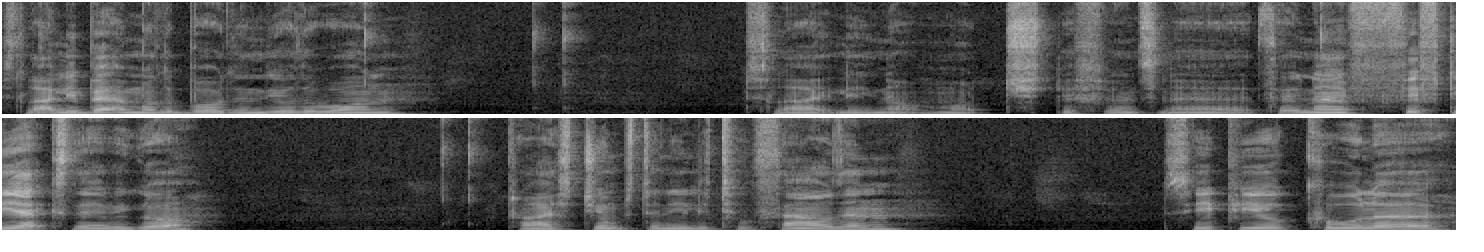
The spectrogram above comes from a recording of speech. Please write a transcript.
Slightly better motherboard than the other one. Slightly, not much difference now. 3950X, there we go. Price jumps to nearly 2000. CPU cooler,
